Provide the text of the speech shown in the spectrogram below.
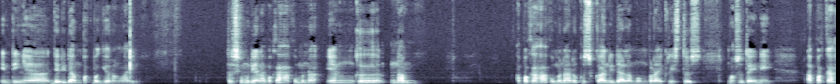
intinya jadi dampak bagi orang lain. Terus kemudian apakah aku mena yang ke enam apakah aku menaruh kesukaan di dalam mempelai Kristus? Maksudnya ini apakah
